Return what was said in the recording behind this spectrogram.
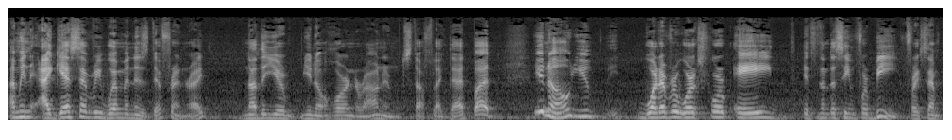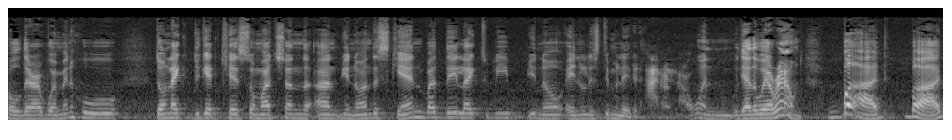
I mean, I guess every woman is different, right? Not that you're, you know, whoring around and stuff like that, but you know, you whatever works for A, it's not the same for B. For example, there are women who don't like to get kissed so much on the, on you know, on the skin, but they like to be, you know, anally stimulated. I don't know, and the other way around. But, but,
